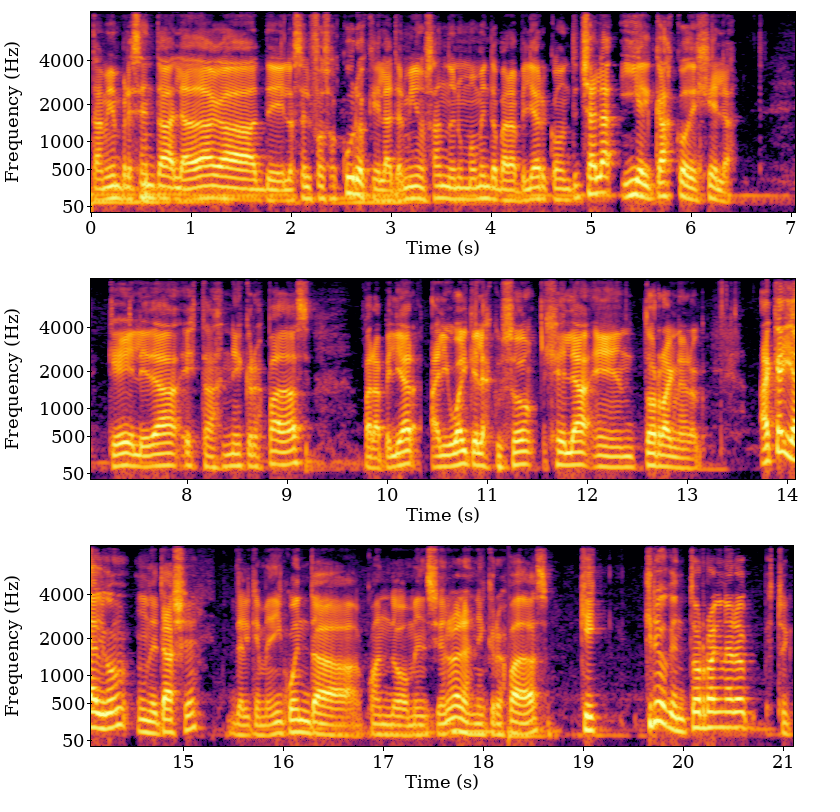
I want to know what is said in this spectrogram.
también presenta la daga de los elfos oscuros, que la termina usando en un momento para pelear con T'Challa, y el casco de Hela, que le da estas necroespadas para pelear, al igual que las que usó Hela en Thor Ragnarok. Acá hay algo, un detalle, del que me di cuenta cuando mencionó las necroespadas, que creo que en Thor Ragnarok, estoy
